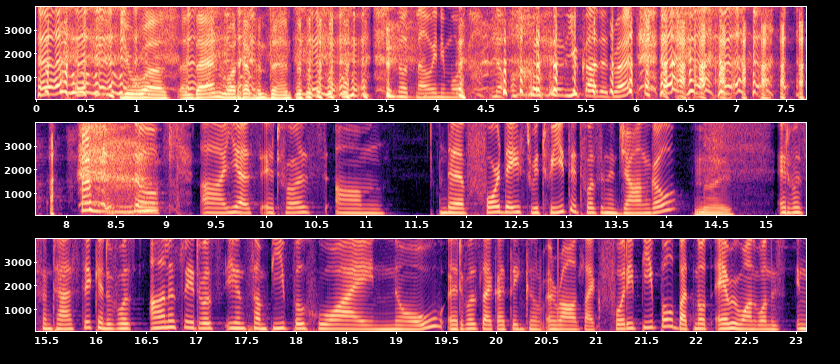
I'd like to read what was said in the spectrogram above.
you was, and then what happened then? Not now anymore. No, you got it right. so, uh, yes, it was um, the four days retreat. It was in the jungle. nice. It was fantastic, and it was honestly, it was even some people who I know. It was like I think around like forty people, but not everyone was in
